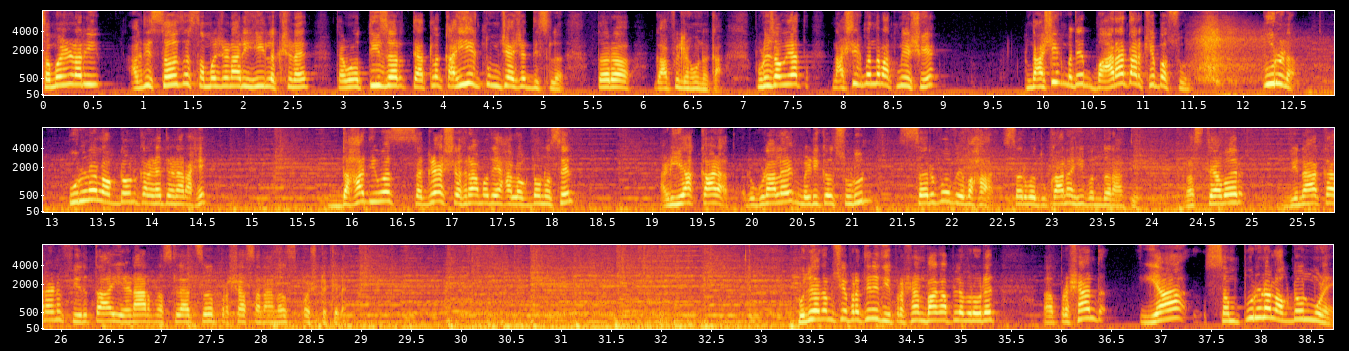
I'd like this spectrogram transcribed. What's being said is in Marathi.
समजणारी अगदी सहज समजणारी ही लक्षणं आहेत. त्यामुळं ती जर त्यातलं काही एक तुमच्या याच्यात दिसलं तर गाफील राहू नका. पुढे जाऊयात. नाशिकमधनं बातमी अशी आहे. नाशिकमध्ये बारा तारखेपासून पूर्ण पूर्ण लॉकडाऊन करण्यात येणार आहे. दहा दिवस सगळ्या शहरामध्ये हा लॉकडाऊन असेल. आणि या काळात रुग्णालय मेडिकल सोडून सर्व व्यवहार सर्व दुकानं ही बंद राहतील. रस्त्यावर विनाकारण फिरता येणार नसल्याचं प्रशासनानं स्पष्ट केलंय. बोलूयात प्रतिनिधी प्रशांत बाग आपल्याबरोबर आहेत. प्रशांत या संपूर्ण लॉकडाऊनमुळे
